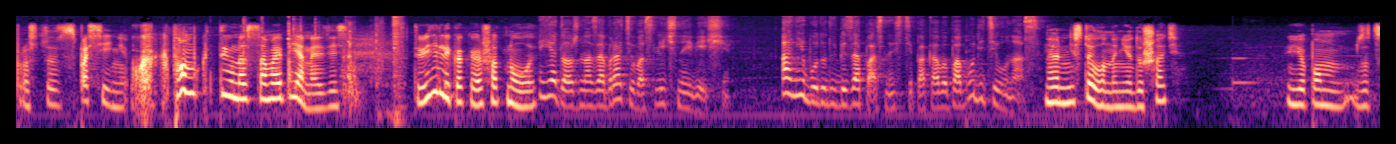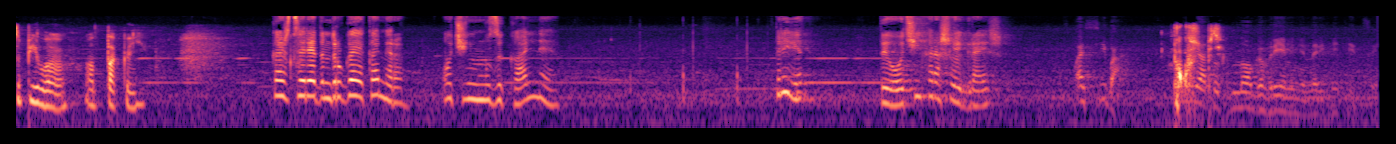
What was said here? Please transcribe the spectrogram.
Просто спасение. Как помог ты у нас самая пьяная здесь. Ты видели, как я шатнула? Я должна забрать у вас личные вещи. Они будут в безопасности, пока вы побудете у нас. Наверное, не стоило на нее дышать. Ее, по-моему, зацепило атакой. Кажется, рядом другая камера. Очень музыкальная. Привет. Ты очень хорошо играешь. Спасибо. О, Я Господи. тут много времени на репетиции.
